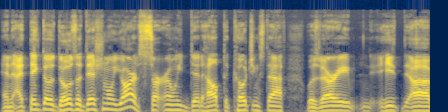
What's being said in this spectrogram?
And I think those those additional yards certainly did help. The coaching staff was very he. Uh,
